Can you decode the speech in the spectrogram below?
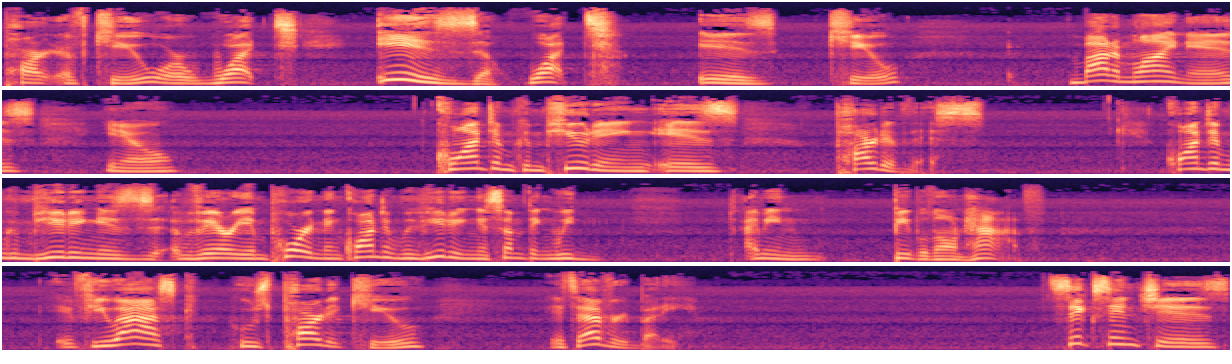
part of Q or what is what is Q. Bottom line is, you know, quantum computing is part of this. Quantum computing is very important, and quantum computing is something we, I mean, people don't have. If you ask who's part of Q, it's everybody. Six inches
